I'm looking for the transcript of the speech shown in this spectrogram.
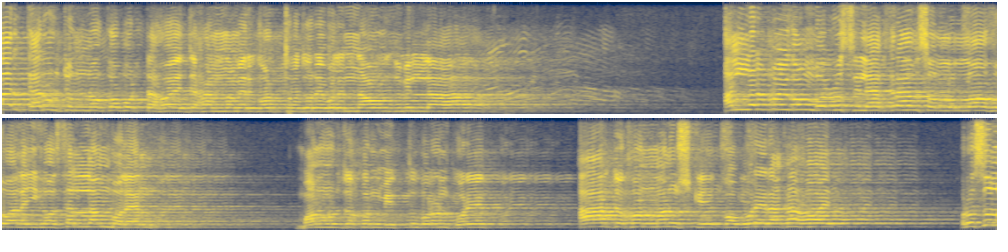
আর কারুর জন্য কবরটা হয় জাহান্নামের গর্ত। ধরে বলেন, নাউজুবিল্লাহ। আল্লাহর পয়গম্বর রসুল আকরাম সাল্লাল্লাহু আলাইহি ওয়াসাল্লাম বলেন, মানুষ যখন মৃত্যুবরণ করে আর যখন মানুষকে কবরে রাখা হয়, রসুল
